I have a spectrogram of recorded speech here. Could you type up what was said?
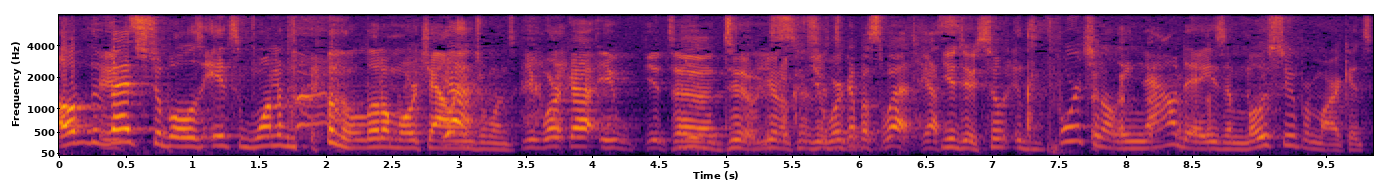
of the It's- vegetables, it's one of the little more Yeah, challenging ones. You work out. You it's a, You do, you know, 'cause you work up a sweat. Yes, You do. So fortunately, nowadays in most supermarkets,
